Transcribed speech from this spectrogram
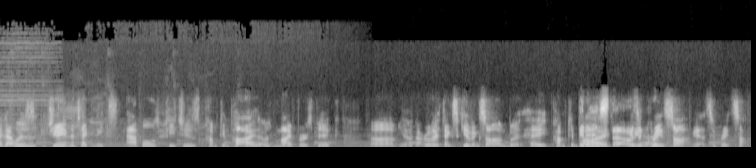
Right, that was Jay and the Techniques, apples, peaches, pumpkin pie. That was my first pick. Um, you know, not really a Thanksgiving song, but hey, pumpkin pie. is, though, It's yeah. a great song. Yeah, it's a great song.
